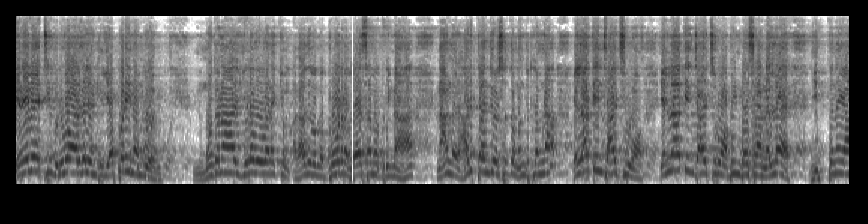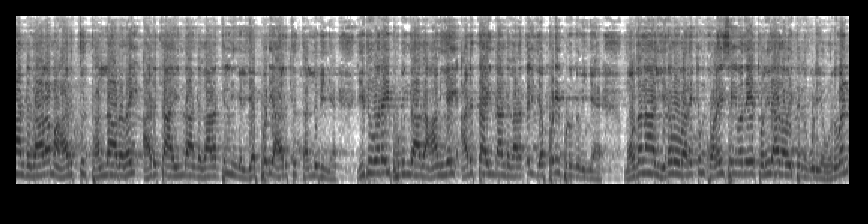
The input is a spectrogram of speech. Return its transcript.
நிறைவேற்றி விடுவார்கள் என்று எப்படி நம்புவது? முத நாள் இரவு வரைக்கும் அதாவது இவங்க போடுற பேசாம எப்படின்னா நாங்கள் அடுத்த அஞ்சு வருஷத்தை வந்துட்டோம்னா எல்லாத்தையும் சாய்ச்சிருவோம். எல்லாத்தையும் சாய்ச்சிருவோம் அப்படின்னு பேசுறாங்கல்ல? இத்தனை ஆண்டு காலம் அறுத்து தள்ளாததை அடுத்த ஐந்தாண்டு காலத்தில் நீங்கள் எப்படி அறுத்து தள்ளுவீங்க? இதுவரை புடுங்காத ஆணியை அடுத்த ஐந்தாண்டு காலத்தில் எப்படி புடுங்குவீங்க? முத நாள் இரவு வரைக்கும் கொலை செய்வதே தொழிலாக வைத்திருக்கக்கூடிய ஒருவன்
